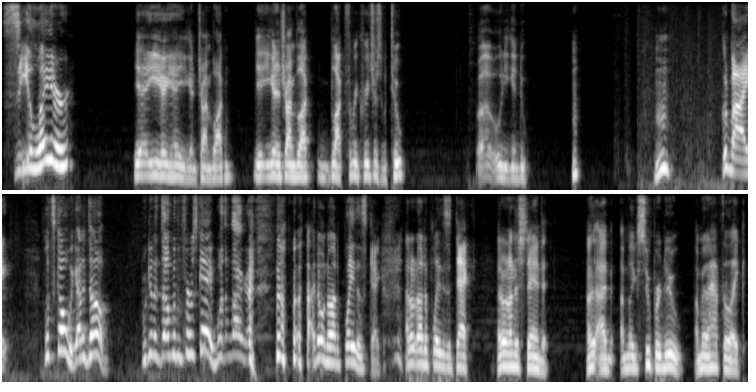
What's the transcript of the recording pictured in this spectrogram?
See you later. Yeah, yeah, yeah. You're gonna try and block him. Yeah, you're gonna try and block block three creatures with two. Uh, what are you gonna do? Hmm. Hmm. Goodbye. Let's go. We got a dub. We got a dub in the first game. What the fuck? I don't know how to play this game. I don't know how to play this deck. I don't understand it. I, I I'm like super new. I'm gonna have to like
